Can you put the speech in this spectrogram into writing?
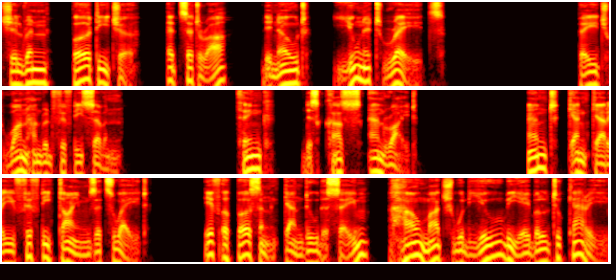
children per teacher, etc. denote unit rates. Page 157 Think, discuss and write. Ant can carry 50 times its weight. If a person can do the same, how much would you be able to carry?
